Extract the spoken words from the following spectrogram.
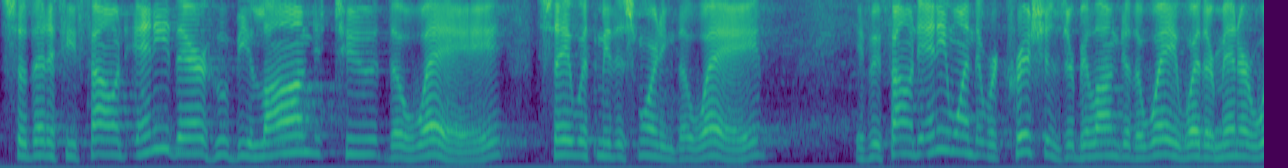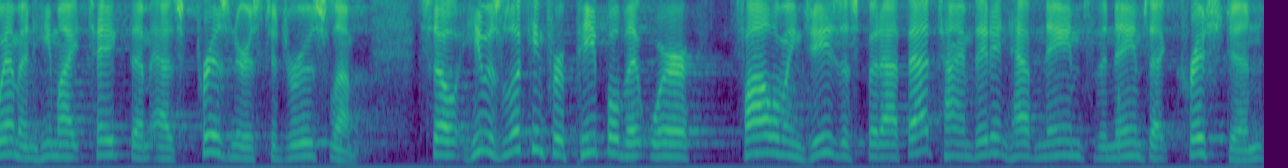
so that if he found any there who belonged to the way, say it with me this morning, the way, if he found anyone that were Christians or belonged to the way, whether men or women, he might take them as prisoners to Jerusalem. So he was looking for people that were following Jesus, but at that time they didn't have names, the names that Christian.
